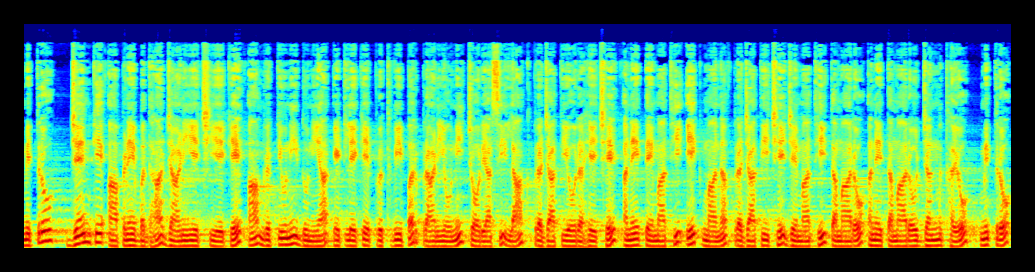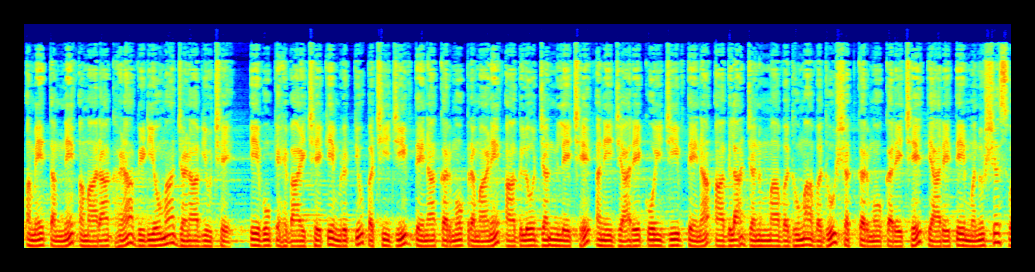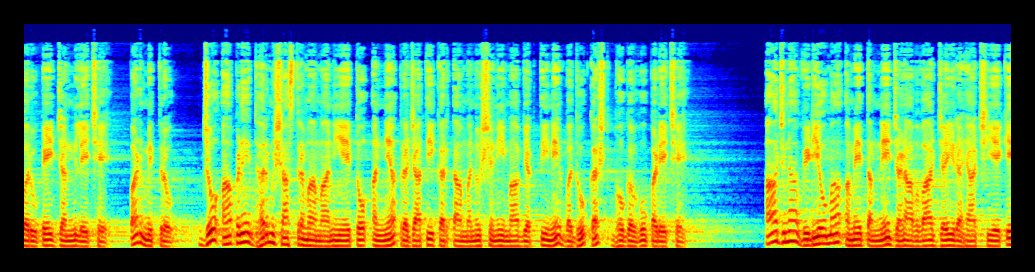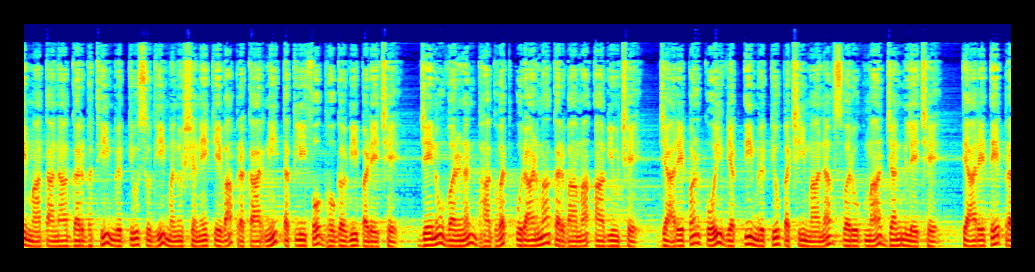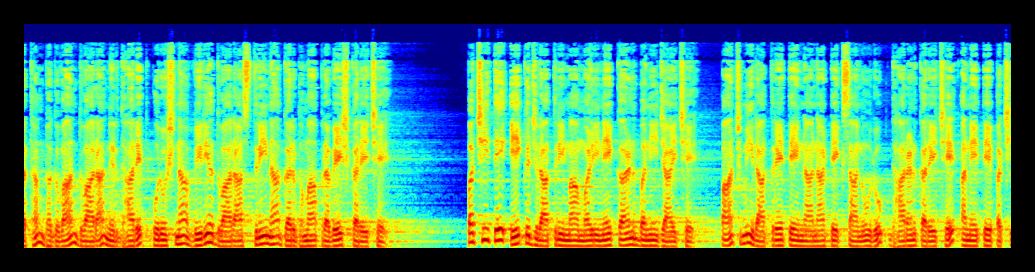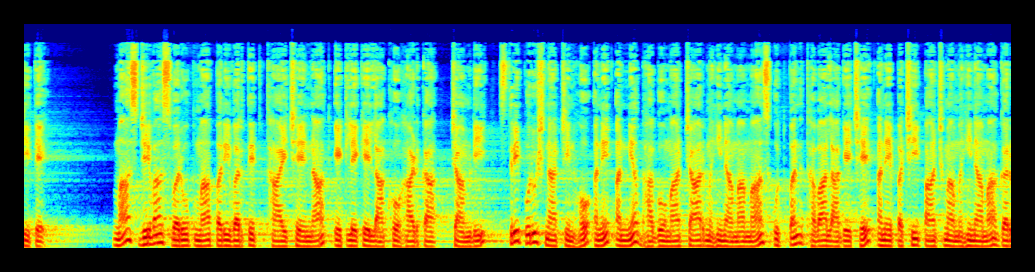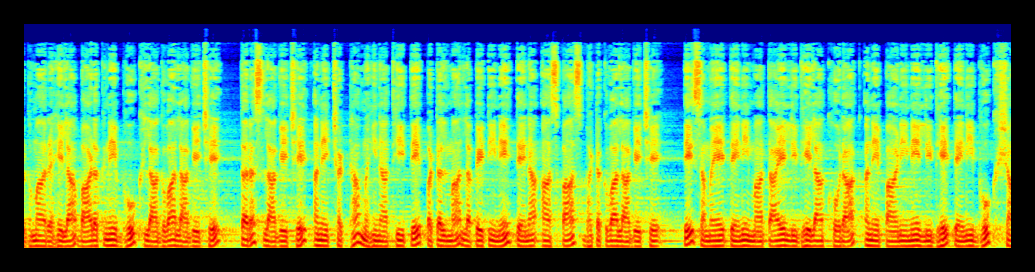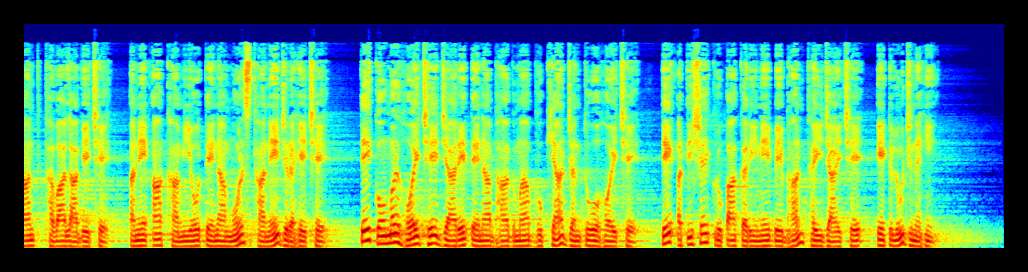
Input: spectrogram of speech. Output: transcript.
મિત્રો, જેમ કે આપણે બધા જાણીએ છીએ કે આ મૃત્યુની દુનિયા એટલે કે પૃથ્વી પર પ્રાણીઓની ચોર્યાસી લાખ પ્રજાતિઓ રહે છે અને તેમાંથી એક માનવ પ્રજાતિ છે જેમાંથી તમારો અને તમારો જન્મ થયો. મિત્રો, અમે તમને અમારા ઘણા વિડીયોમાં જણાવ્યું છે. એવું કહેવાય છે કે મૃત્યુ પછી જીવ તેના કર્મો પ્રમાણે આગલો જન્મ લે છે અને જ્યારે કોઈ જીવ તેના આગલા જન્મમાં વધુમાં વધુ સત્કર્મો કરે છે ત્યારે તે મનુષ્ય સ્વરૂપે જન્મ લે છે. પણ મિત્રો, જો આપણે ધર્મશાસ્ત્રમાં માનીએ તો અન્ય પ્રજાતિ કરતા મનુષ્યની માં વ્યક્તિને વધુ કષ્ટ ભોગવવું પડે છે. આજના વિડીયોમાં અમે તમને જણાવવા જઈ રહ્યા છીએ કે માતાના ગર્ભથી મૃત્યુ સુધી મનુષ્યને કેવા પ્રકારની તકલીફો ભોગવવી પડે છે, જેનું વર્ણન ભાગવત પુરાણમાં કરવામાં આવ્યું છે. જ્યારે પણ કોઈ વ્યક્તિ મૃત્યુ પછી માનવ સ્વરૂપમાં જન્મ લે છે, ત્યારે તે પ્રથમ ભગવાન દ્વારા નિર્ધારિત પુરુષના વીર્ય દ્વારા સ્ત્રીના ગર્ભમાં પ્રવેશ કરે છે. પછી તે એક જ રાત્રિમાં મળીને કર્ણ બની જાય છે. પાંચમી રાત્રે તે નાના ટેકસાનું રૂપ ધારણ કરે છે અને તે પછી તે માંસ જેવા સ્વરૂપમાં પરિવર્તિત થાય છે નાક એટલે કે લાખો હાડકા, ચામડી, સ્ત્રી પુરુષના ચિહ્નો અને અન્ય ભાગોમાં ચાર મહિનામાં માંસ ઉત્પન્ન થવા લાગે છે અને પછી પાંચમા મહિનામાં ગર્ભમાં રહેલા બાળકને ભૂખ લાગવા લાગે છે, તરસ લાગે છે અને છઠ્ઠા મહિનાથી તે પટલમાં લપેટીને તેના આસપાસ ભટકવા લાગે છે. તે સમયે તેની માતાએ લીધેલા ખોરાક અને પાણીને લીધે તેની ભૂખ શાંત થવા લાગે છે અને આ ખામીઓ તેના મૂળ સ્થાને જ રહે છે. તે કોમળ હોય છે જ્યારે તેના ભાગમાં ભૂખ્યા જંતુઓ હોય છે. તે અતિશય કૃપા કરીને બેભાન થઈ જાય છે, એટલું જ નહીં.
